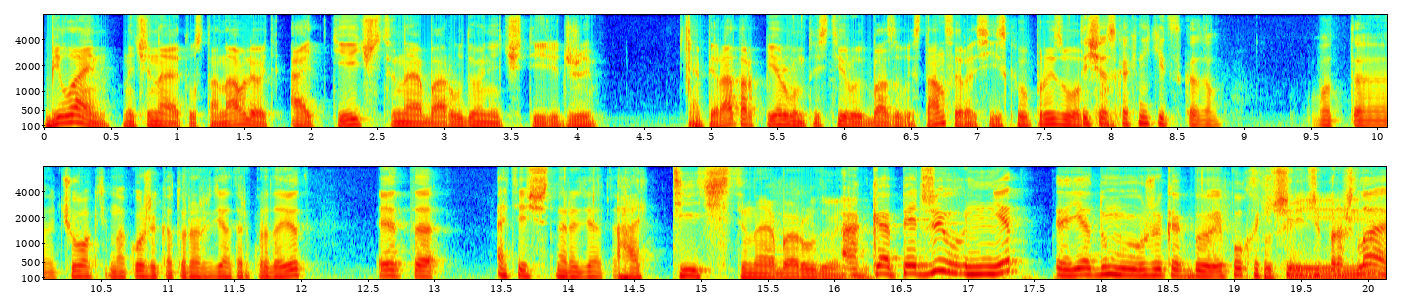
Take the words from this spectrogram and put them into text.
Билайн начинает устанавливать отечественное оборудование 4G. Оператор первым тестирует базовые станции российского производства. Ты сейчас как Никита сказал. Вот э, чувак темнокожий, который радиатор продает, это отечественный радиатор. Отечественное оборудование. А к 5G нет, я думаю, уже как бы эпоха 4G прошла.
